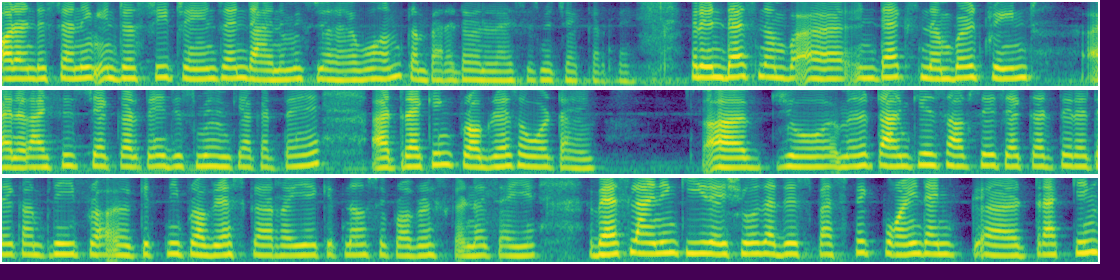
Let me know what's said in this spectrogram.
और understanding industry trends and dynamics जो है वो हम कंपेरेटिव एनालिसिस में चेक करते हैं। फिर index number index number trend analysis check करते हैं, जिसमें हम क्या करते हैं ट्रैकिंग प्रोग्रेस ओवर टाइम जो मतलब टाइम के हिसाब से चेक करते रहते हैं कंपनी कितनी प्रोग्रेस कर रही है, कितना उसे प्रोग्रेस करना चाहिए। Baselining key ratios at the specific point and tracking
